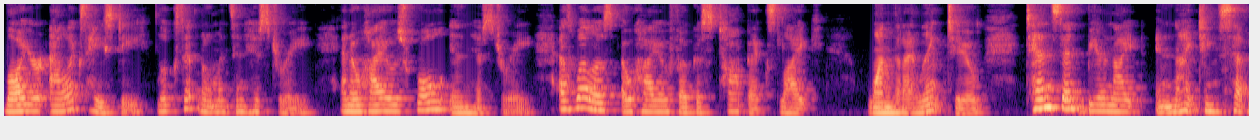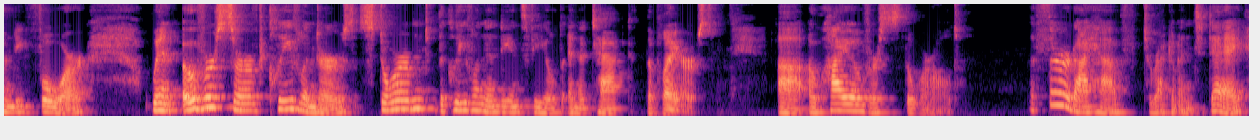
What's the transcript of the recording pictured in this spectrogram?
Lawyer Alex Hasty looks at moments in history and Ohio's role in history, as well as Ohio focused topics like one that I linked to 10 cent beer night in 1974 when overserved Clevelanders stormed the Cleveland Indians field and attacked the players. Uh, Ohio versus the world. The third I have to recommend today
